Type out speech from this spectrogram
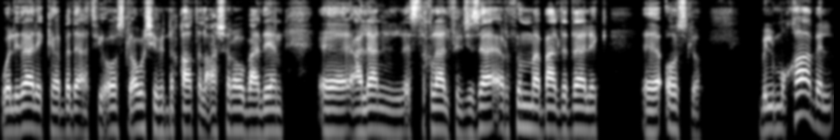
ولذلك بدأت في أوسلو أول شيء في النقاط العشرة وبعدين إعلان الاستقلال في الجزائر ثم بعد ذلك أوسلو. بالمقابل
